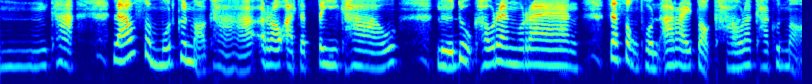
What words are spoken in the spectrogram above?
อืมค่ะ แล้วสมมุติคุณหมอขาเราอาจจะตีเขาหรือดุเขาแรงๆจะส่งผลอะไรต่อเขาล่ะคะ คุณหมอ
